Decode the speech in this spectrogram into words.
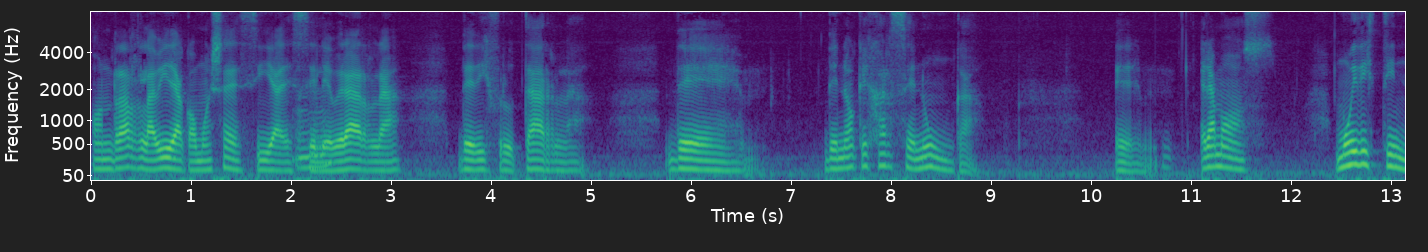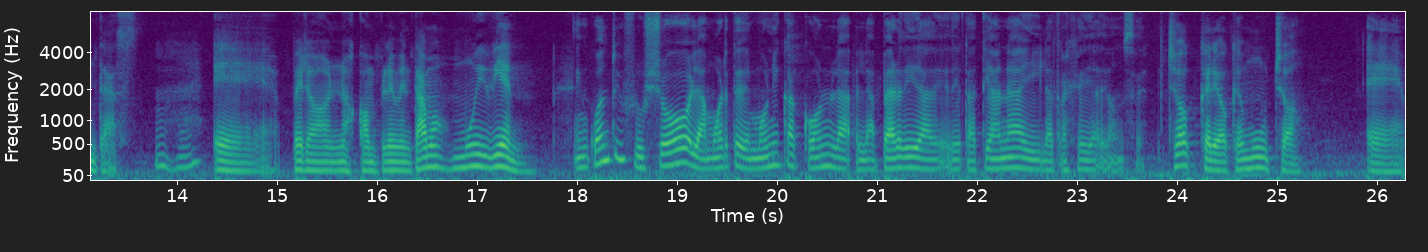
honrar la vida, como ella decía, de celebrarla, de disfrutarla, de, de no quejarse nunca. Eh, éramos muy distintas, eh, pero nos complementamos muy bien. ¿En cuánto influyó la muerte de Mónica con la, pérdida de, Tatiana y la tragedia de Once? Yo creo que mucho. Eh,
